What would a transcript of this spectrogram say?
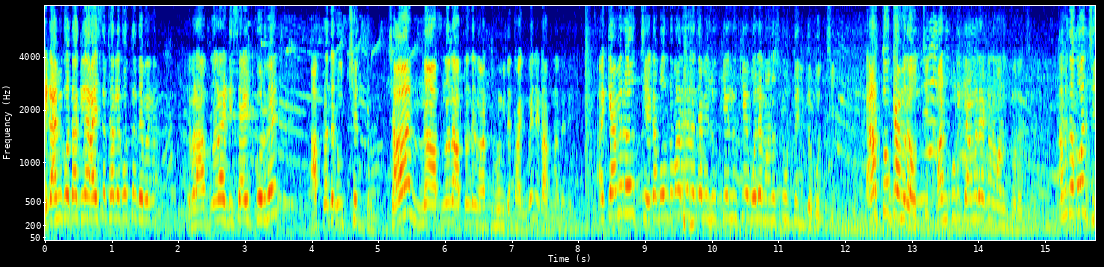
এটা আমি থাকলে আইসে তাহলে করতে দেবে না। এবার আপনারা ডিসাইড করবেন, আপনাদের উচ্ছেদ চান না আপনারা আপনাদের মাতৃভূমিতে থাকবেন, এটা আপনাদের। আর ক্যামেরা হচ্ছে, এটা বলতে পারবে না যে আমি লুকিয়ে লুকিয়ে বলে মানুষকে উত্তেজিত করছি। এত ক্যামেরা হচ্ছে খানপুরি ক্যামেরা এখানে মানুষ ধরেছে। আমি তো বলছি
